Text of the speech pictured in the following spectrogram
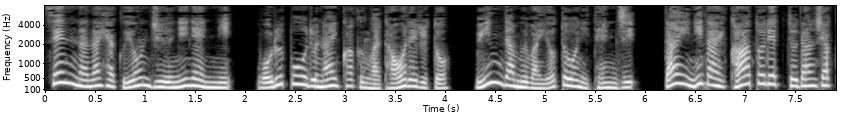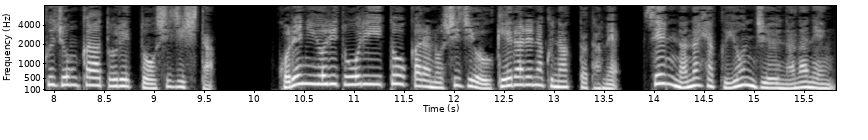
1742年にウォルポール内閣が倒れると、ウィンダムは与党に転じ、第2代カートレット男爵ジョン・カートレットを支持した。これによりトーリー党からの支持を受けられなくなったため、1747年、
